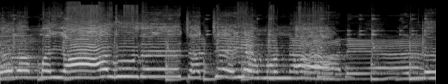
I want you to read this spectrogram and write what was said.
ஏதம்மையாகுதே சச்சைய சச்சையம் முன்னாலே. சொல்லு.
